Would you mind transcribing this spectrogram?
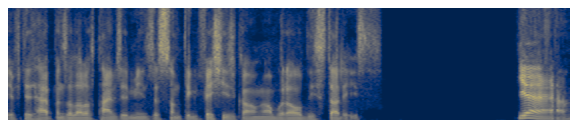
if this happens a lot of times, it means there's something fishy is going on with all these studies. Yeah.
